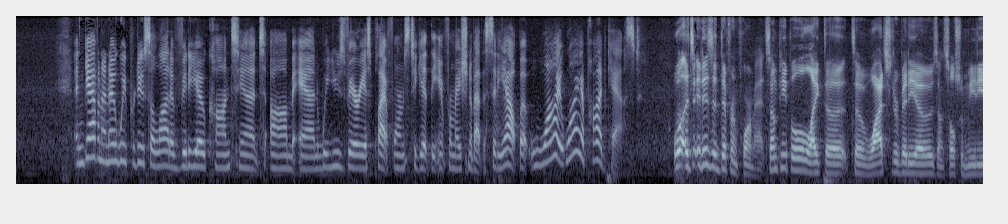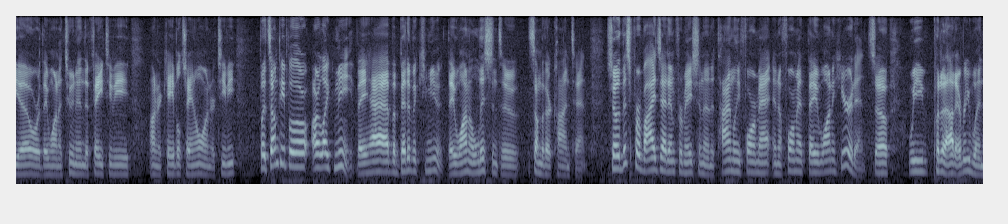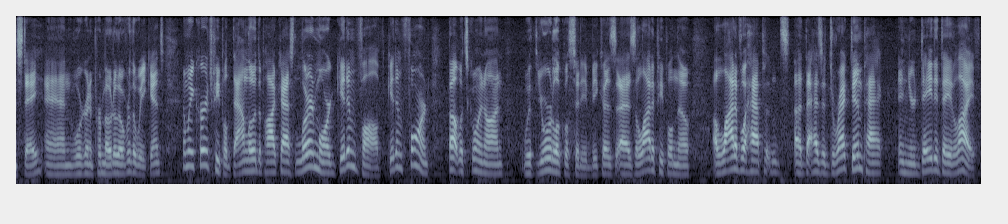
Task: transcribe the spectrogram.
And Gavin, I know we produce a lot of video content um, and we use various platforms to get the information about the city out, but why, why a podcast? Well, it's, it is a different format. Some people like to, to watch their videos on social media or they want to tune into Fay TV on their cable channel on their TV. But some people are, are, like me. They have a bit of a commute. They want to listen to some of their content. So this provides that information in a timely format, in a format they want to hear it in. So we put it out every Wednesday, and we're going to promote it over the weekends. And we encourage people download the podcast, learn more, get involved, get informed about what's going on with your local city. Because as a lot of people know, a lot of what happens uh, that has a direct impact in your day-to-day life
